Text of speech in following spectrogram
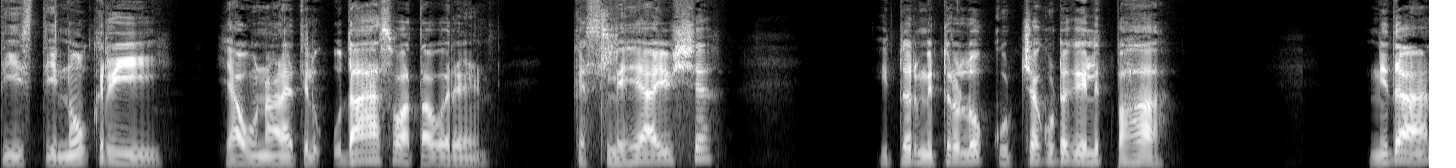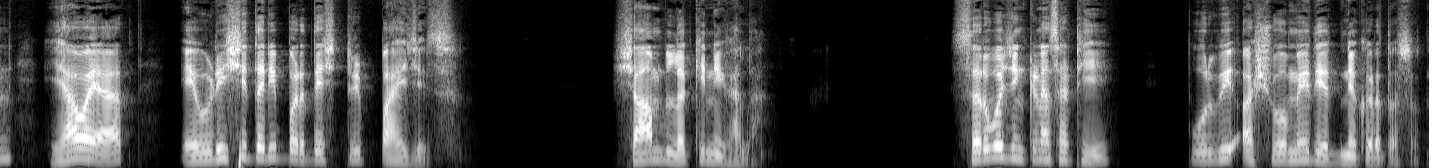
तीच ती नोकरी ह्या उन्हाळ्यातील उदास वातावरण कसले हे आयुष्य? इतर मित्र लोक कुठच्या कुठं गेलेत पहा. निदान ह्या वयात एवढीशी तरी परदेश ट्रिप पाहिजेच. श्याम लकी निघाला. सर्व जिंकण्यासाठी पूर्वी अश्वमेध यज्ञ करत असत.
